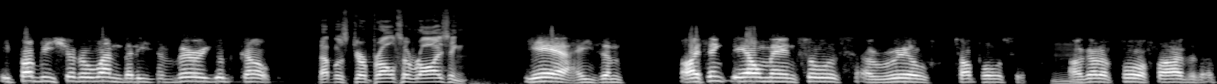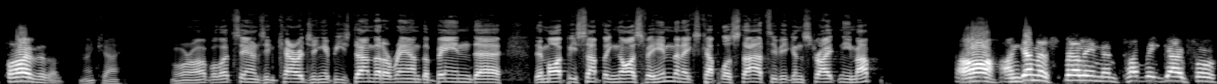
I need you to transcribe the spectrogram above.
he probably should have won, but he's a very good colt. That was Gibraltar Rising. Yeah, he's um. I think the Almanzors are real top horses. Mm. I got a four or five of them. Five of them. Okay. All right. Well, that sounds encouraging. If he's done that around the bend, uh, there might be something nice for him the next couple of starts if you can straighten him up. Oh, I'm going to spell him and probably go for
